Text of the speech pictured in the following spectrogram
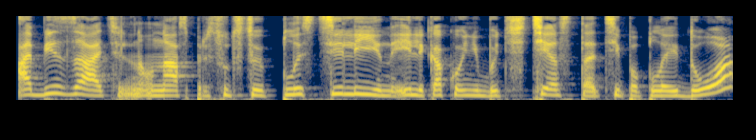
Обязательно у нас присутствует пластилин или какой-нибудь тесто типа плейдо,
